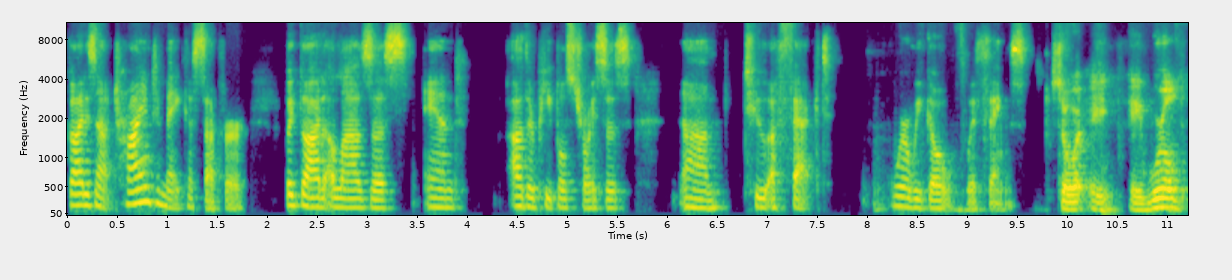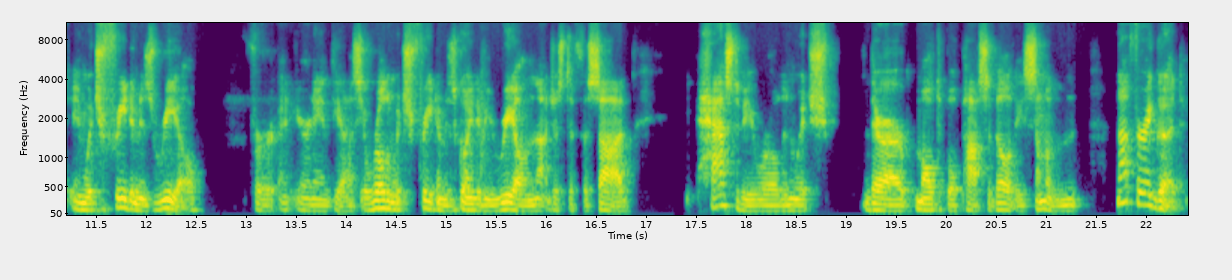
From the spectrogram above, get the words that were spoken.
God is not trying to make us suffer, but God allows us and other people's choices um, to affect where we go with things. So a, a world in which freedom is real for an Irenaean theodicy, a world in which freedom is going to be real and not just a facade, has to be a world in which there are multiple possibilities, some of them not very good,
